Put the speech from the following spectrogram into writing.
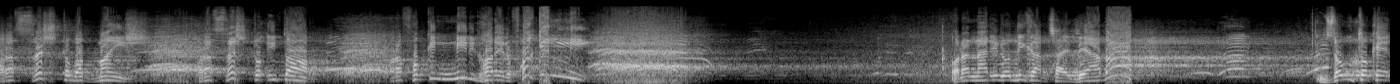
ওরা শ্রেষ্ঠ বদমাইশ। ওরা শ্রেষ্ঠ ইতর। ওরা ফকিন্নির ঘরের ফকিন্নি। ওরা নারীর অধিকার চায় বেয়াদা যৌতুকের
